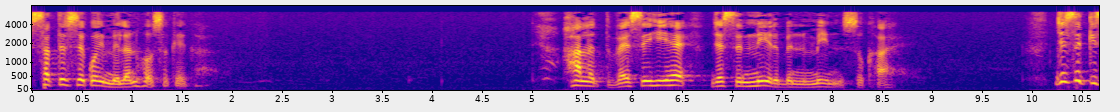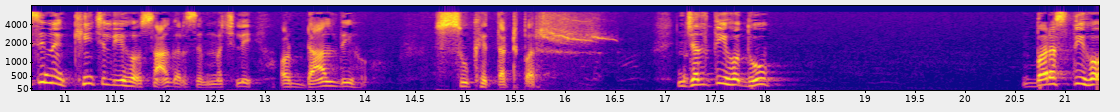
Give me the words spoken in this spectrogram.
सत्य से कोई मिलन हो सकेगा? हालत वैसी ही है जैसे नीर बिन मीन सुखा है। जैसे किसी ने खींच ली हो सागर से मछली और डाल दी हो सूखे तट पर। जलती हो धूप, बरसती हो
